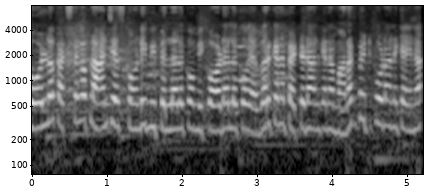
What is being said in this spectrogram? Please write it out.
గోల్డ్లో ఖచ్చితంగా ప్లాన్ చేసుకోండి. మీ పిల్లలకో మీ కోడళ్ళకో ఎవరికైనా పెట్టడానికైనా మనకు పెట్టుకోవడానికైనా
